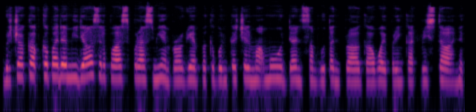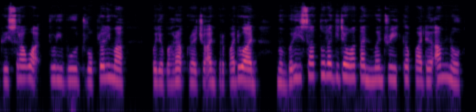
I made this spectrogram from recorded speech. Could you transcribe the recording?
Bercakap kepada media selepas perasmian program Pekebun Kecil Makmur dan sambutan pegawai peringkat Rista Negeri Sarawak 2025 beliau berharap kerajaan perpaduan memberi satu lagi jawatan menteri kepada AMNO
